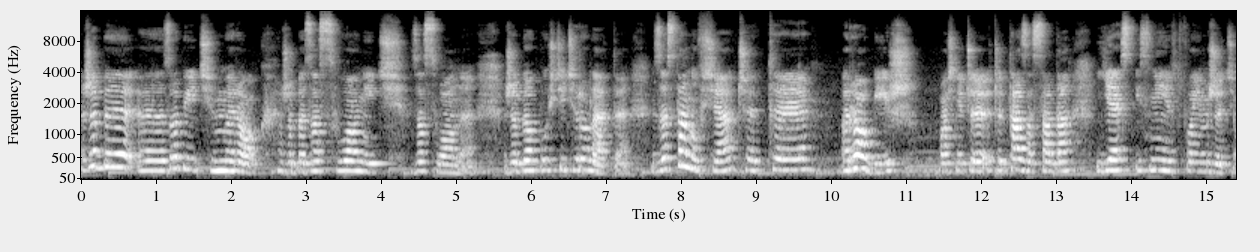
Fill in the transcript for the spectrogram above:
żeby e, zrobić mrok, żeby zasłonić zasłony, żeby opuścić rolety. Zastanów się, czy ty robisz właśnie, czy, czy ta zasada jest, istnieje w Twoim życiu.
